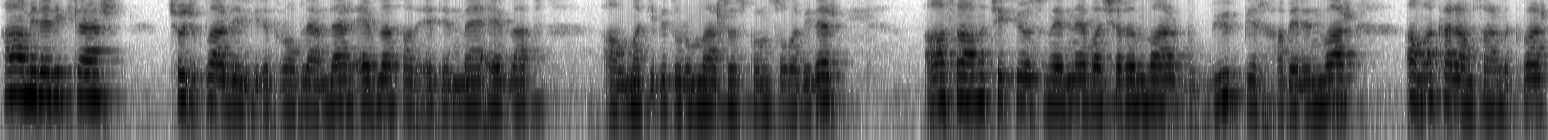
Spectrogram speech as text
Hamilelikler, çocuklarla ilgili problemler, evlat edinme, evlat alma gibi durumlar söz konusu olabilir. Asanı çekiyorsun eline, başarın var, büyük bir haberin var ama karamsarlık var.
